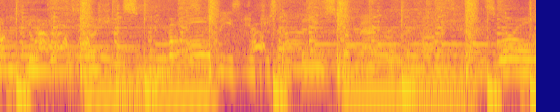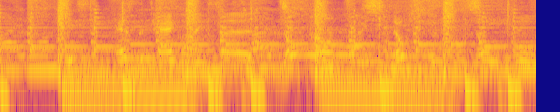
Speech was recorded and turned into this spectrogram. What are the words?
unfiltered discussions about all these interesting things in the macro and monetary world. It's, as the tagline says, no PowerPoint, no suits, no bull.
